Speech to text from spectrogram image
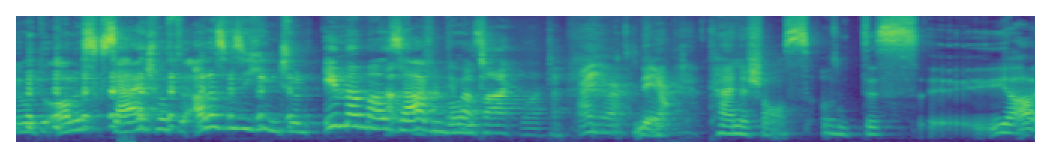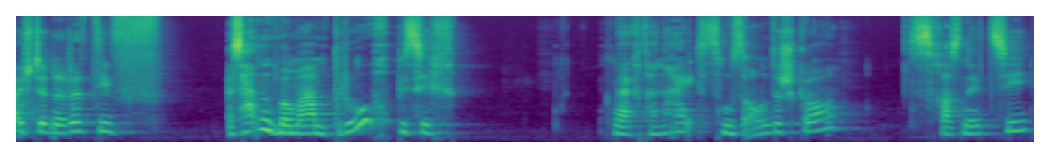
Wo du alles gesagt hast, alles, was ich Ihnen schon immer mal sagen wollte. Immer sagen wollte. Nee, ja. keine Chance. Und das äh, ja, ist dann relativ... Es hat einen Moment gebraucht, bis ich gemerkt habe, nein, das muss anders gehen. Das kann es nicht sein.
